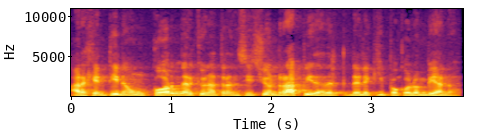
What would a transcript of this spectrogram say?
Argentina un córner que una transición rápida del, equipo colombiano.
